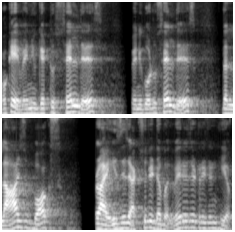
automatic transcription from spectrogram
Okay when you get to sell this when you go to sell this the large box price is actually double. Where is it written here?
